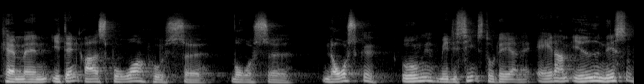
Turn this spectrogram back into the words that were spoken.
kan man i den grad spore hos øh, vores øh, norske unge medicinstuderende, Adam Ede Nissen,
